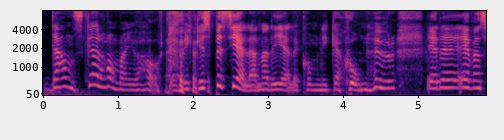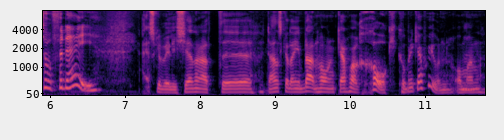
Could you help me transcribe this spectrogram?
danskar har man ju hört är mycket speciella när det gäller kommunikation. Hur är det även så för dig? Jag skulle vilja känna att eh, danskarna ibland har en kanske rak kommunikation om man mm.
